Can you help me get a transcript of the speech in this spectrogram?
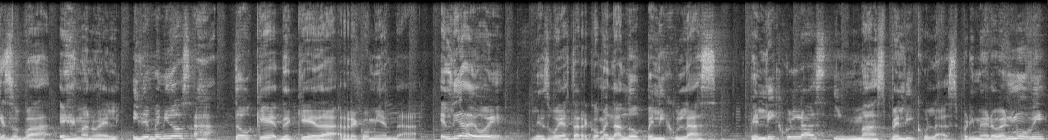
que sopa es Emanuel y bienvenidos a Toque de Queda Recomienda. El día de hoy les voy a estar recomendando películas, películas y más películas. Primero en Movie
